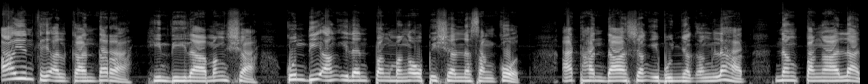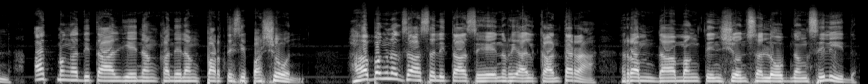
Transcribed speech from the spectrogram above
Ayon kay Alcantara, hindi lamang siya kundi ang ilan pang mga opisyal na sangkot at handa siyang ibunyag ang lahat ng pangalan at mga detalye ng kanilang partisipasyon. Habang nagsasalita si Henry Alcantara, ramdamang tensyon sa loob ng silid,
